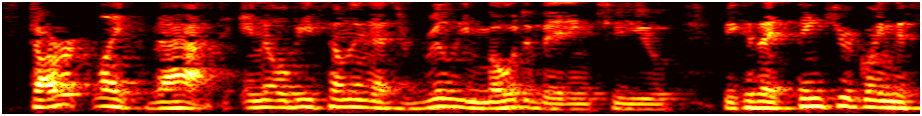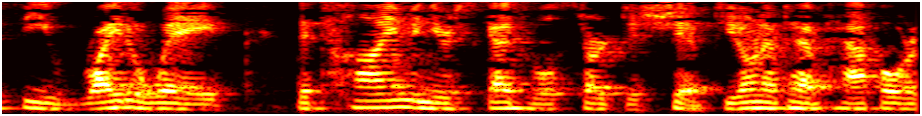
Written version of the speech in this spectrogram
start like that. And it'll be something that's really motivating to you because I think you're going to see right away the time in your schedule start to shift. You don't have to have half hour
